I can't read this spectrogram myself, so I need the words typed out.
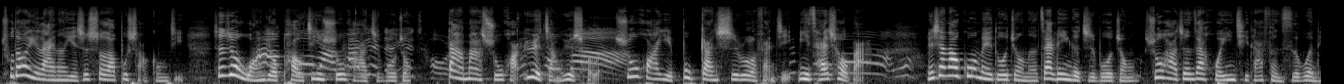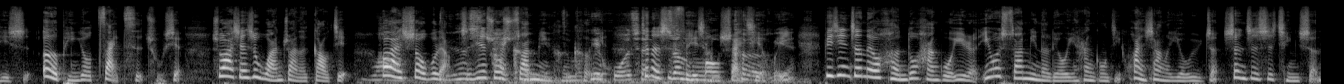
出道以来呢，也是受到不少攻击，甚至有网友跑进舒华直播中大骂舒华越长越丑了。舒华也不甘示弱的反击：“你才丑吧！”没想到过没多久呢，在另一个直播中，舒华正在回应其他粉丝问题时，恶评又再次出现。舒华先是婉转的告诫，后来受不了，直接说酸民很可怜，真的是非常帅气的回应。毕竟真的有很多韩国艺人因为酸民的留言和攻击，患上了忧郁症，甚至是轻生。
